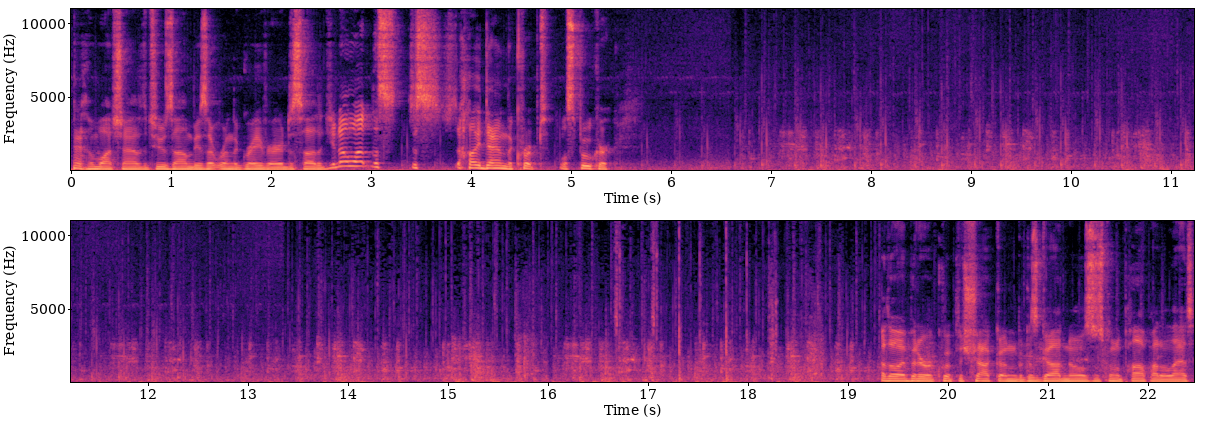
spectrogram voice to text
Watch now, the two zombies that were in the graveyard decided, you know what, let's just hide down in the crypt. We'll spook her. Although I better equip the shotgun because God knows what's gonna pop out of that.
